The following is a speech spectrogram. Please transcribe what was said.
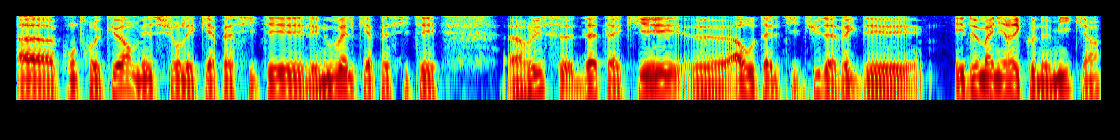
à contre-cœur, mais sur les capacités, les nouvelles capacités russes d'attaquer à haute altitude avec des et de manière économique, hein,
